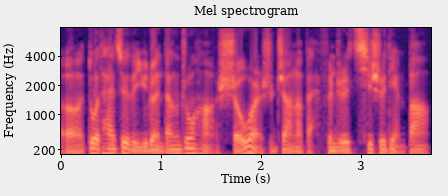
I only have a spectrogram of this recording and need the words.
呃堕胎罪的舆论当中哈，首尔是占了百分之七十点八。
